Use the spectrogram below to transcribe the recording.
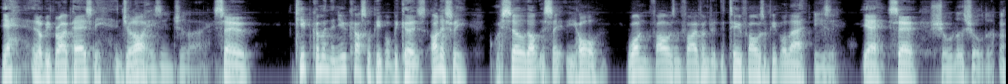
yeah, it'll be Brad Paisley in July. Was in July. So, keep coming to Newcastle, people, because honestly, we're sold out the City Hall. 1,500 to 2,000 people there. Easy, Yeah, so, shoulder to shoulder.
